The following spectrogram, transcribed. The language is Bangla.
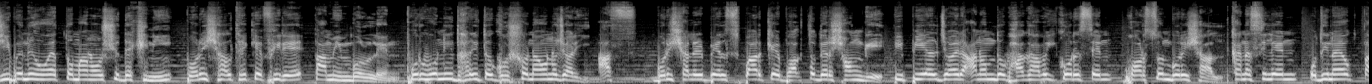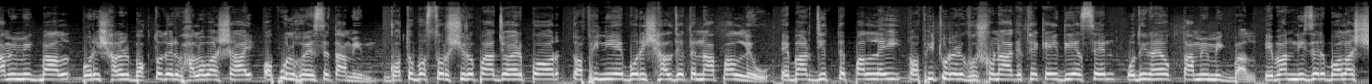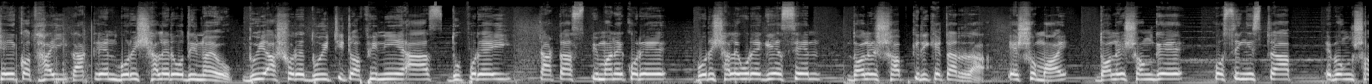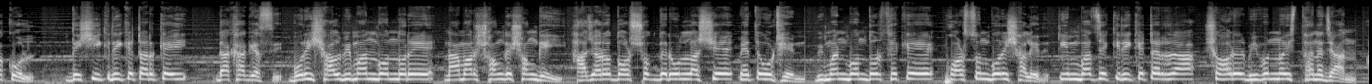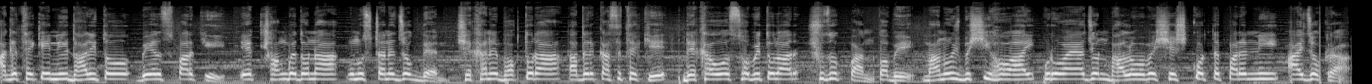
জীবনেও এত মানুষ দেখিনি, বরিশাল থেকে ফিরে তামিম বললেন। পূর্ব নির্ধারিত ঘোষণা অনুযায়ী, আজ বরিশালের বেলস পার্কে ভক্তদের সঙ্গে পিপিএল জয়ের আনন্দ ভাগাভাগি করেছেন ফরচুন বরিশাল। এখানে ছিলেন অধিনায়ক তামিম ইকবাল। বরিশালের ভক্তদের ভালোবাসায় অপুল হয়েছে তামিম। গত বছর শিরোপা জয়ের পর ট্রফি নিয়ে বরিশাল যেতে না পারলেও এবার জিততে পারলেই ট্রফি ট্যুরের ঘোষণা আগে থেকেই দিয়েছেন অধিনায়ক তামিম ইকবাল। এবার নিজের বলা সেই কথাই রাখলেন বরিশালের অধিনায়ক। দুই আসরে দুইটি ট্রফি নিয়ে আজ দুপুরেই টাটা বিমানে করে বরিশালে উড়ে গিয়েছেন দলের সব ক্রিকেটাররা। এ সময় দলের সঙ্গে কোচিং স্টাফ এবং সকল দেশি ক্রিকেটারকেই দেখা গেছে। বরিশাল বিমানবন্দরে নামার সঙ্গে সঙ্গেই হাজারো দর্শকদের উল্লাসে মেতে ওঠেন। বিমানবন্দর থেকে ফরচুন বরিশালের টিম বাজে ক্রিকেটাররা শহরের বিভিন্ন স্থানে যান। আগে থেকে নির্ধারিত বেলস পার্কে এক সংবেদনা অনুষ্ঠানে যোগ দেন। সেখানে ভক্তরা তাদের কাছে থেকে দেখা ও ছবি তোলার সুযোগ পান। তবে মানুষ বেশি হওয়ায় পুরো আয়োজন ভালোভাবে শেষ করতে পারেননি আয়োজকরা।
